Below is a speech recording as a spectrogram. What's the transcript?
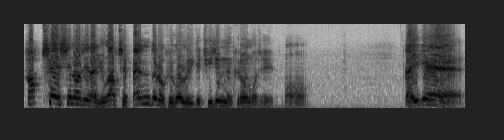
합체 시너지나 융합체 밴드로 그걸로 이제 뒤집는 그런 거지. 어. 그러니까 이게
